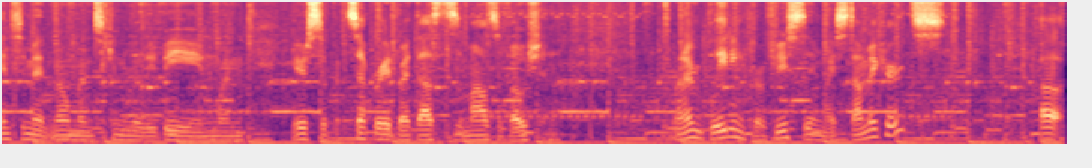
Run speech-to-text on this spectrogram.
intimate moments can really be and when you're separated by thousands of miles of ocean. When I'm bleeding profusely, my stomach hurts? Uh,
